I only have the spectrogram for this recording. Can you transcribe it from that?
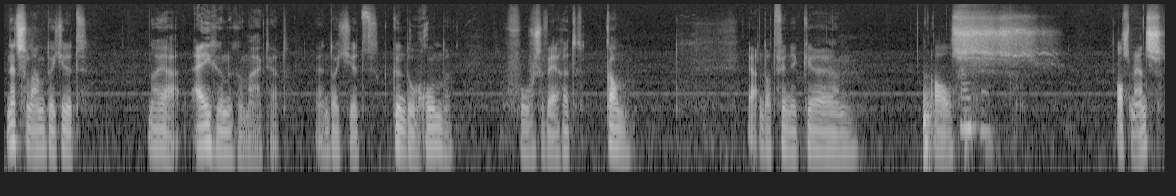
Net zolang dat je het nou ja, eigen gemaakt hebt. En dat je het kunt doorgronden. Voor zover het kan. Ja, dat vind ik uh, als, als mens,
